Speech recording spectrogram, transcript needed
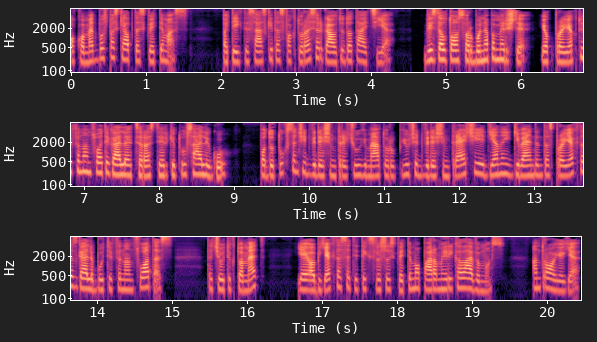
o kuomet bus paskelbtas kvietimas - pateikti sąskaitas faktūras ir gauti dotaciją. Vis dėlto svarbu nepamiršti, jog projektui finansuoti gali atsirasti ir kitų sąlygų. Po 2023 m. rūpjūčio 23 d. įgyvendintas projektas gali būti finansuotas, tačiau tik tuomet, jei objektas atitiks visus kvietimo paramai reikalavimus. Antrojoje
